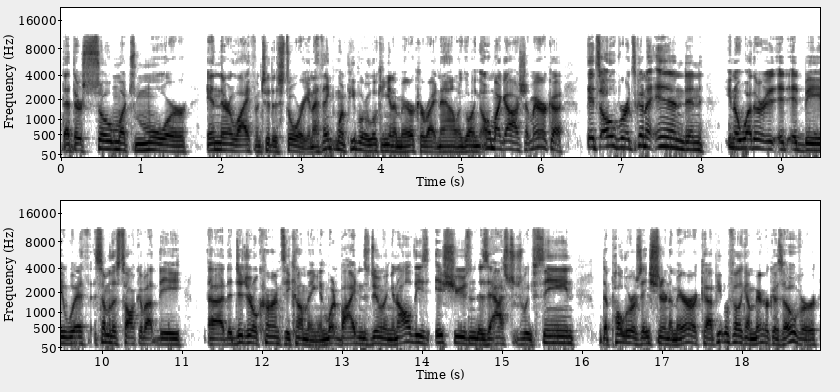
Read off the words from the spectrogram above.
that there's so much more in their life and to the story. And I think when people are looking at America right now and going, "Oh my gosh, America, it's over, it's going to end," and you know whether it, it be with some of this talk about the uh, the digital currency coming and what Biden's doing and all these issues and disasters we've seen, the polarization in America, people feel like America's over.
